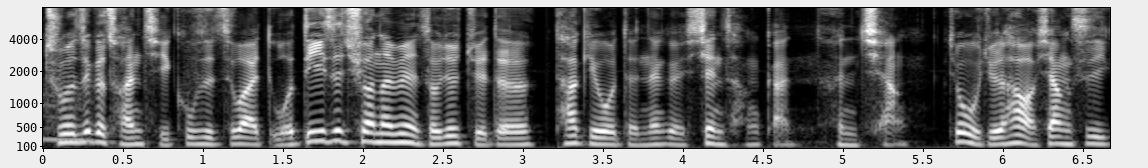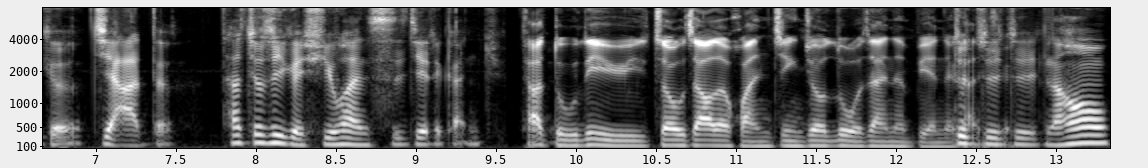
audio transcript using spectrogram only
除了这个传奇故事之外，我第一次去到那边的时候，就觉得他给我的那个现场感很强。就我觉得它好像是一个假的。它就是一个虚幻世界的感觉，它独立于周遭的环境，就落在那边的感觉。对对对，然后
